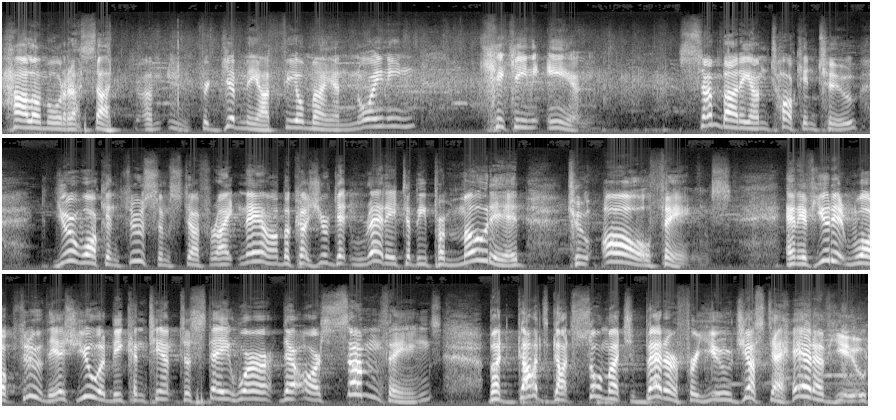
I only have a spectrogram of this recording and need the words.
Halamorasat. Um, mm, forgive me, I feel my anointing kicking in. Somebody I'm talking to, you're walking through some stuff right now because you're getting ready to be promoted to all things. And if you didn't walk through this, you would be content to stay where there are some things, but God's got so much better for you just ahead of you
